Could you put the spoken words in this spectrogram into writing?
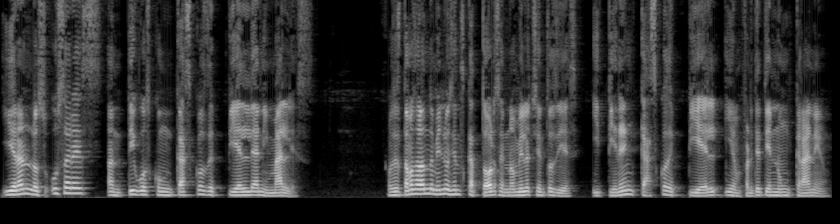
y eran los húsares antiguos con cascos de piel de animales. O sea, estamos hablando de 1914, no 1810, y tienen casco de piel y enfrente tienen un cráneo.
